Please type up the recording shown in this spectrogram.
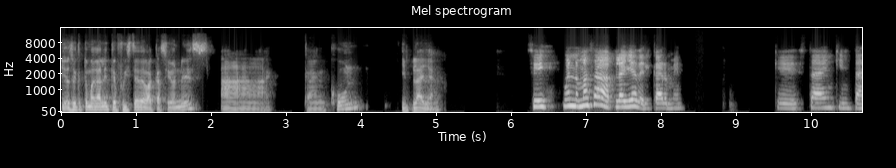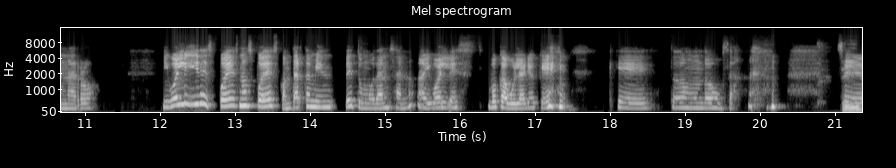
yo sé que tú, Magali, te fuiste de vacaciones a Cancún y playa. Sí, bueno, más a Playa del Carmen, que está en Quintana Roo. Igual y después nos puedes contar también de tu mudanza, ¿no? Ah, igual es vocabulario que, que todo mundo usa. Sí,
